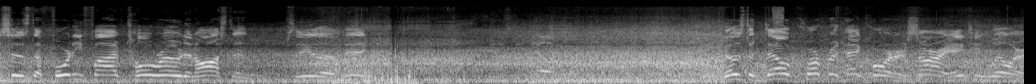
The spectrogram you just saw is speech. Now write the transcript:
This is the 45 toll road in Austin. See the big goes to Dell corporate headquarters. Sorry, 18 wheeler.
